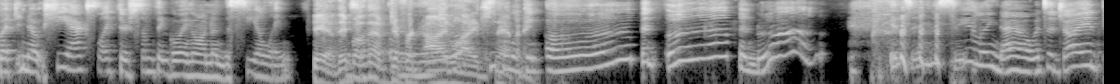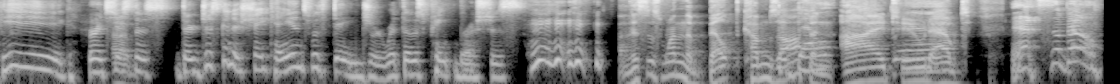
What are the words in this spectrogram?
But no, she acts like there's something going on on the ceiling. yeah they both have different eye lines Keep happening looking up and up and up. It's in the ceiling now. It's a giant pig. Or it's just Um, those, they're just going to shake hands with danger with those paintbrushes. this is when the belt comes off and i tune Yeah. out That's the belt.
